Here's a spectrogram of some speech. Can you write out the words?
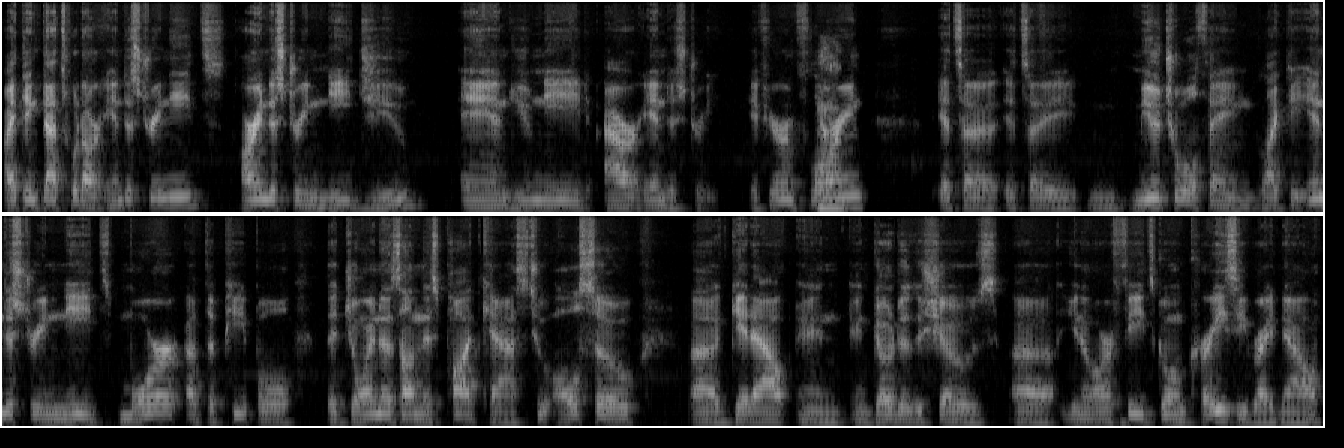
I think that's what our industry needs. Our industry needs you, and you need our industry. If you're in flooring, yeah it's a it's a mutual thing. Like the industry needs more of the people that join us on this podcast to also uh, get out and and go to the shows. Uh, you know our feed's going crazy right now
